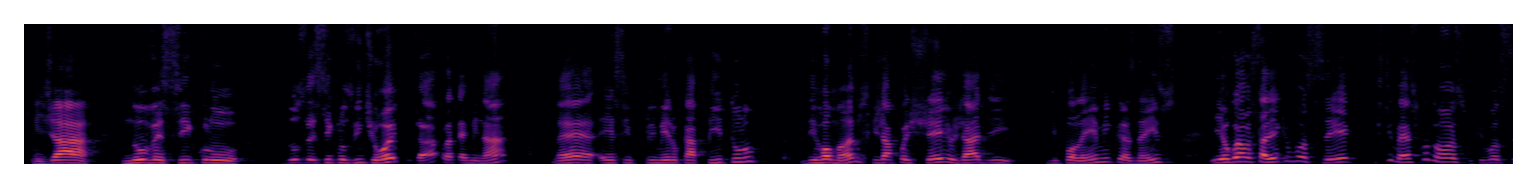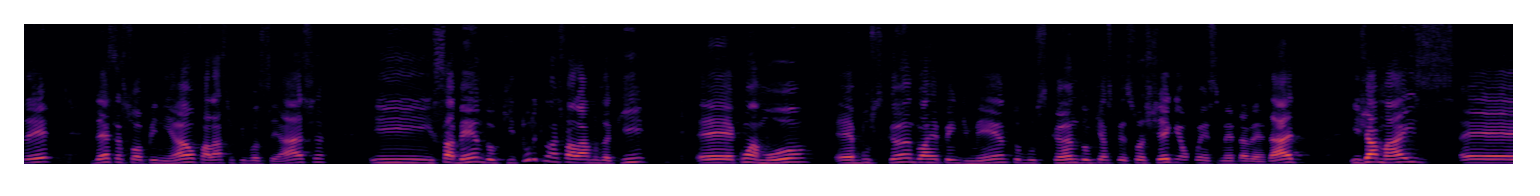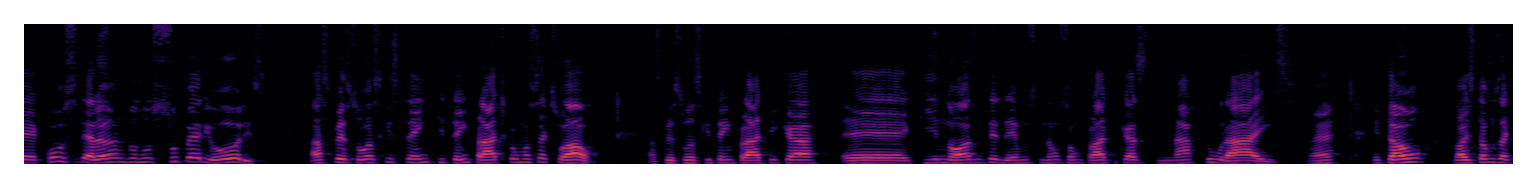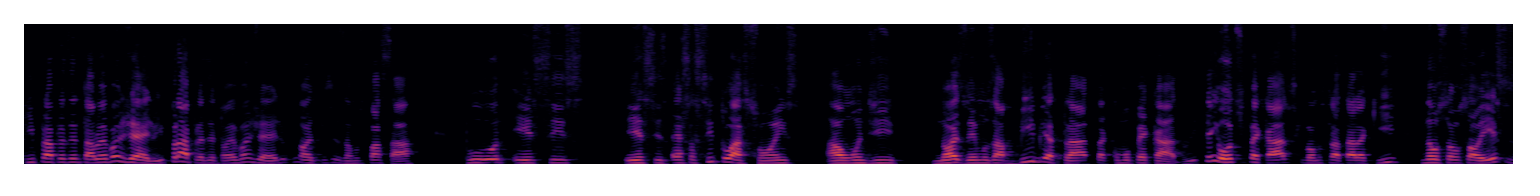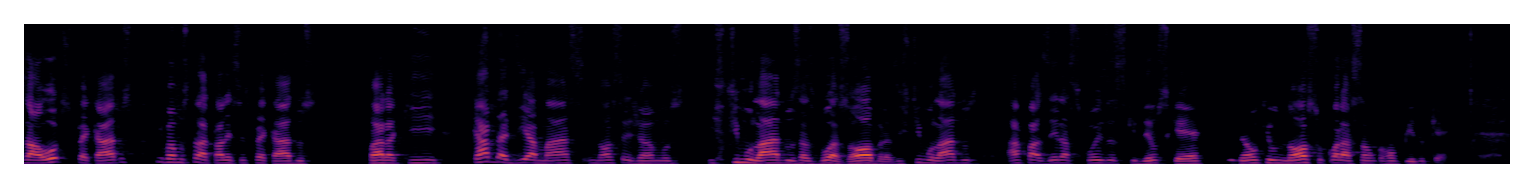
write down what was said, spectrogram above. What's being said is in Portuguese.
já no versículo dos versículos 28, já para terminar, né, esse primeiro capítulo de Romanos, que já foi cheio já de, de polêmicas, não é isso? E eu gostaria que você estivesse conosco, que você desse a sua opinião, falasse o que você acha, e sabendo que tudo que nós falarmos aqui é com amor, é buscando arrependimento, buscando que as pessoas cheguem ao conhecimento da verdade e jamais é, considerando-nos superiores às pessoas que têm, que têm prática homossexual, as pessoas que têm prática é, que nós entendemos que não são práticas naturais. Né? Então, nós estamos aqui para apresentar o Evangelho. E para apresentar o Evangelho, nós precisamos passar por esses, esses, essas situações aonde nós vemos a Bíblia trata como pecado. E tem outros pecados que vamos tratar aqui, não são só esses, há outros pecados, e vamos tratar esses pecados para que cada dia mais nós sejamos estimulados às boas obras, estimulados a fazer as coisas que Deus quer e não que o nosso coração corrompido quer.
